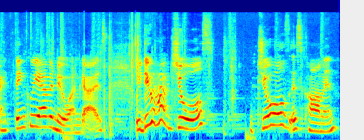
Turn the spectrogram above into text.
I think we have a new one, guys. We do have Jules. Jules is common.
